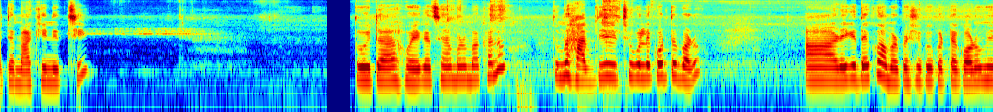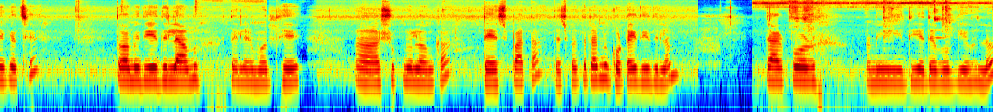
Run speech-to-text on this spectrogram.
এটা মাখিয়ে নিচ্ছি। তো এটা হয়ে গেছে আমার মাখানো। তোমরা হাত দিয়ে ইচ্ছে করলে করতে পারো। আর এগে দেখো আমার প্রেশার কুকারটা গরম হয়ে গেছে। তো আমি দিয়ে দিলাম তেলের মধ্যে শুকনো লঙ্কা, তেজপাতা। তেজপাতাটা আমি গোটাই দিয়ে দিলাম। তারপর আমি দিয়ে দেব গিয়ে হলো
